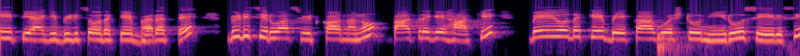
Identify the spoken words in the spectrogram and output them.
ರೀತಿಯಾಗಿ ಬಿಡಿಸೋದಕ್ಕೆ ಬರುತ್ತೆ. ಬಿಡಿಸಿರುವ ಸ್ವೀಟ್ ಕಾರ್ನ್ ಅನ್ನು ಪಾತ್ರೆಗೆ ಹಾಕಿ, ಬೇಯೋದಕ್ಕೆ ಬೇಕಾಗುವಷ್ಟು ನೀರು ಸೇರಿಸಿ,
